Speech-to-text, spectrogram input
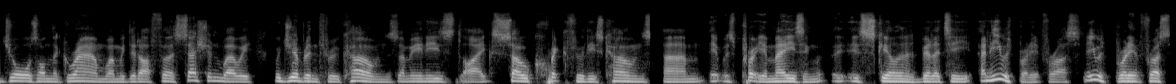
jaws on the ground when we did our first session where we were dribbling through cones. I mean, he's like so quick through these cones. Um, it was pretty amazing, his skill and ability. And he was brilliant for us. He was brilliant for us.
